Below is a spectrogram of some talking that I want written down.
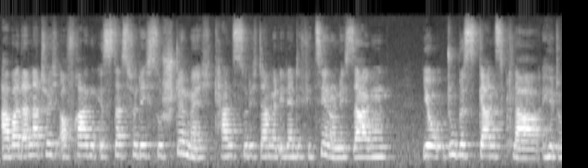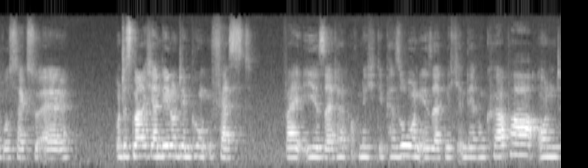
aber dann natürlich auch fragen, ist das für dich so stimmig? Kannst du dich damit identifizieren und nicht sagen, jo, du bist ganz klar heterosexuell. Und das mache ich an den und den Punkten fest. Weil ihr seid halt auch nicht die Person, ihr seid nicht in deren Körper. Und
